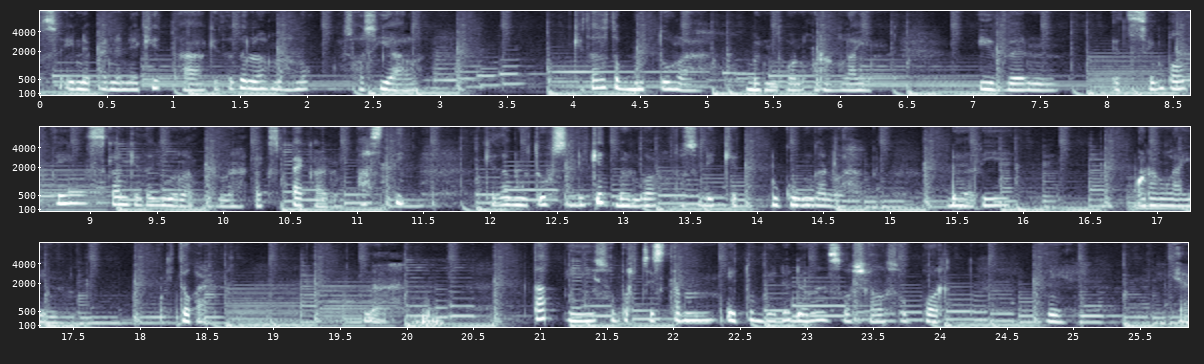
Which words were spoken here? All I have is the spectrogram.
seindependennya kita kita tuh adalah makhluk sosial. Kita tetap butuh lah bantuan orang lain. Even it's simple things kan kita juga nggak pernah expect kan. Pasti kita butuh sedikit bantuan atau sedikit dukungan lah dari orang lain gitu kan. Nah tapi support system itu beda dengan social support. Nih ya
